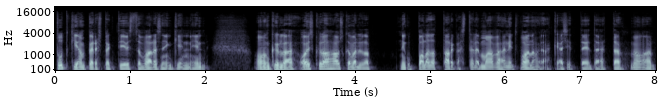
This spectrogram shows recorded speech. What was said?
tutkijan perspektiivistä varsinkin, niin on kyllä, olisi kyllä hauska välillä niin kuin palata tarkastelemaan vähän niitä vanhoja käsitteitä, että me ollaan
